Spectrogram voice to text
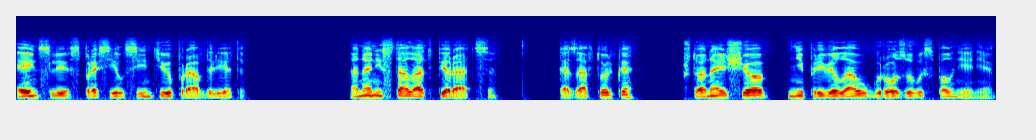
Эйнсли спросил Синтию, правда ли это. Она не стала отпираться, сказав только, что она еще не привела угрозу в исполнение.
